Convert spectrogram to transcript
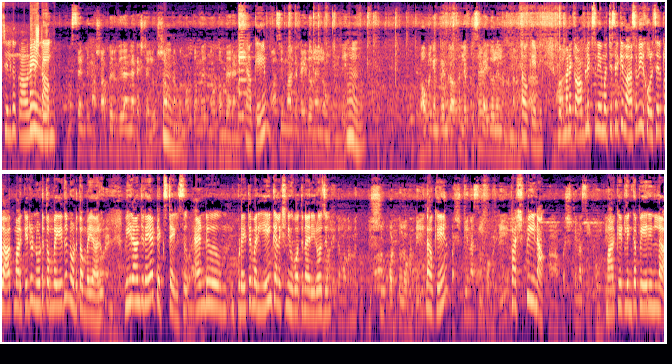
హోల్సేల్గా కావాలంటే స్టాక్ నమస్తే అండి. మా షాప్ పేరు వీరంగా టెక్స్టైల్. షాప్ నెంబర్ నూట తొంభై నూట తొంభై ఆరు అండి. ఓకే. వాసవి మార్కెట్ ఐదో లైన్లో ఉంటుంది లోపలికి ఎంటర్ అయిన తర్వాత లెఫ్ట్ సైడ్ ఐదో లైన్ ఉంటుంది అన్నమాట. ఓకే అండి. మన కాంప్లెక్స్ నేమ్ వచ్చేసరికి వాసవి హోల్సేల్ క్లాత్ మార్కెట్ నూట తొంభై ఐదు నూట తొంభై ఆరు. వీరాంజనేయ టెక్స్టైల్స్. అండ్ ఇప్పుడైతే మరి ఏం కలెక్షన్ ఇవ్వబోతున్నారు ఈ రోజు అయితే మాత్రం మీకు టిష్యూ పట్టులు ఒకటి ఓకే. పష్పీనా సిల్క్ ఒకటి? పష్పీనా. ఆ, పష్పీనా సిల్క్ ఒకటి. మార్కెట్లో ఇంకా పేరిన్లా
